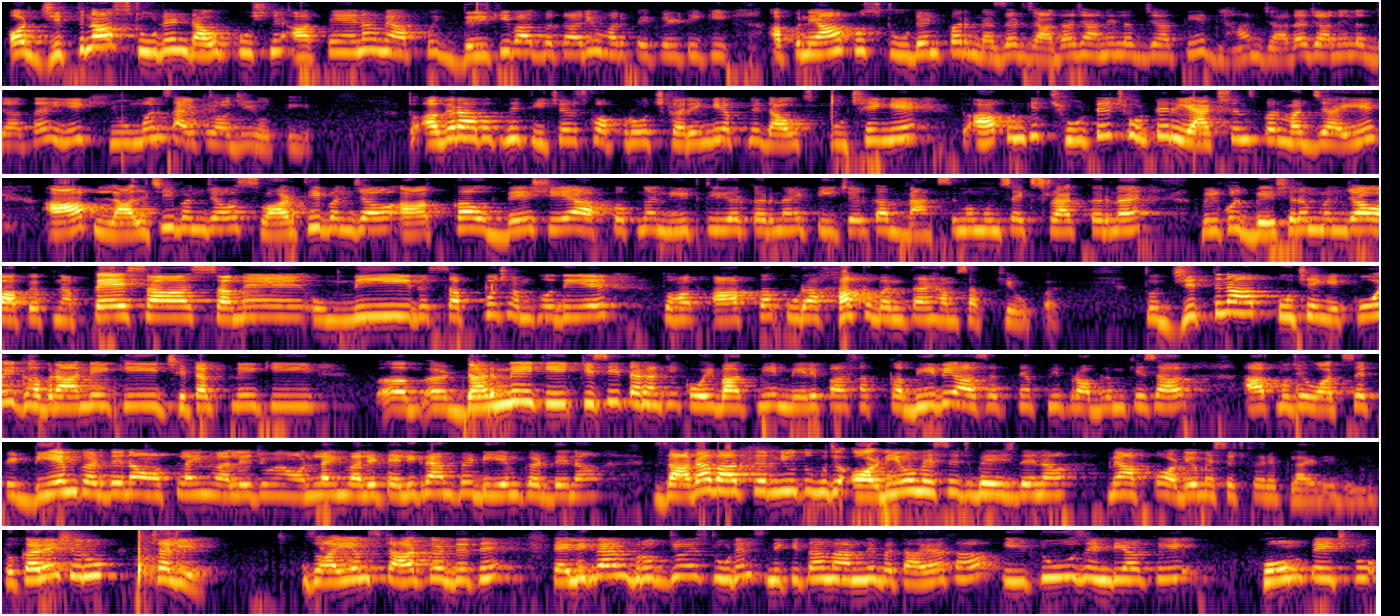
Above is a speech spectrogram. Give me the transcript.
और जितना स्टूडेंट डाउट पूछने आते हैं ना, मैं आपको एक दिल की बात बता रही हूँ, हर फैकल्टी की। अपने आप उस स्टूडेंट पर नज़र ज़्यादा जाने लग जाती है, ध्यान ज़्यादा जाने लग जाता है, ये एक ह्यूमन साइकोलॉजी होती है। तो अगर आप अपने टीचर्स को अप्रोच करेंगे, अपने डाउट्स पूछेंगे तो आप उनके छोटे छोटे रिएक्शंस पर मत जाइए। आप लालची बन जाओ, स्वार्थी बन जाओ। आपका उद्देश्य है, आपको अपना नीट क्लियर करना है टीचर का मैक्सिमम उनसे एक्सट्रैक्ट करना है। बिल्कुल बेशरम बन जाओ, आप अपना पैसा, समय, उम्मीद, सब कुछ हमको दिए। तो हम, आपका पूरा हक बनता है हम सबके ऊपर। तो जितना आप पूछेंगे, कोई घबराने की, झिटकने की डरने की, किसी तरह की कोई बात नहीं है। मेरे पास आप कभी भी आ सकते हैं अपनी प्रॉब्लम के साथ। आप मुझे व्हाट्सएप पे डीएम कर देना, ऑफलाइन वाले जो है, ऑनलाइन वाले, टेलीग्राम पे डीएम कर देना। ज़्यादा बात करनी हो तो मुझे ऑडियो मैसेज भेज देना। मैं आपको ऑडियो मैसेज पर रिप्लाई दे दूँगी। तो करें शुरू, चलिए। सो आइए हम स्टार्ट कर देते हैं। टेलीग्राम ग्रुप जो है स्टूडेंट्स निकिता मैम ने बताया था ई टूज इंडिया के होम पेज को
